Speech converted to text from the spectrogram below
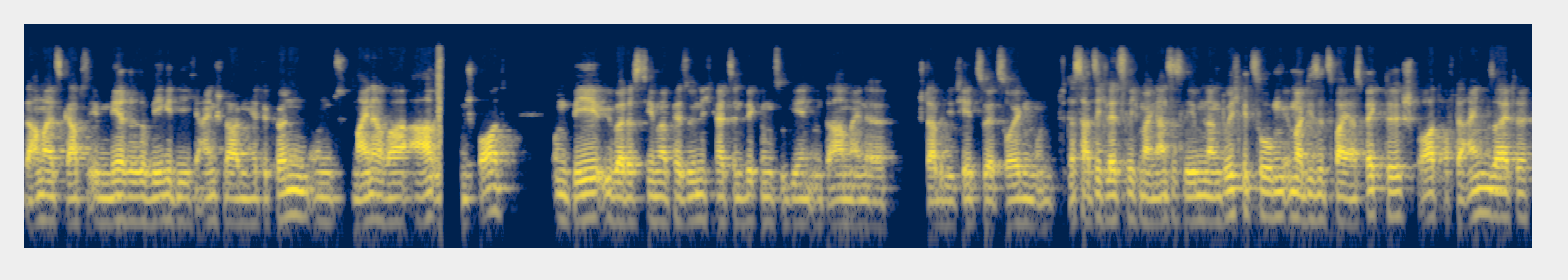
Damals gab es eben mehrere Wege, die ich einschlagen hätte können und meiner war A, den Sport und B, über das Thema Persönlichkeitsentwicklung zu gehen und da meine Stabilität zu erzeugen. Und das hat sich letztlich mein ganzes Leben lang durchgezogen. Immer diese zwei Aspekte, Sport auf der einen Seite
